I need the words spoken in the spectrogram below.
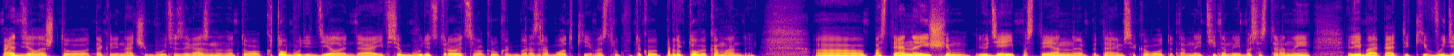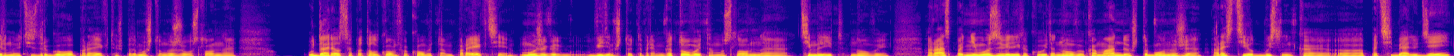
Понятное дело, что так или иначе будет все завязано на то, кто будет делать, да, и все будет строиться вокруг как бы разработки, вокруг такой продуктовой команды. Э, постоянно ищем людей, постоянно пытаемся кого-то там найти там либо со стороны, либо опять-таки выдернуть из другого другого проекта, потому что он уже условно ударился потолком в каком-то там проекте, мы уже видим, что это прям готовый, там, условно, тимлит новый. Раз, под него завели какую-то новую команду, чтобы он уже растил быстренько э, под себя людей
